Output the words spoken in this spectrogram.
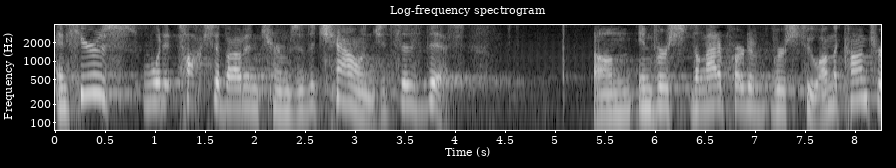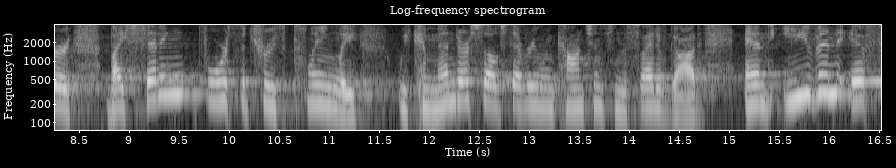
And here's what it talks about in terms of the challenge. It says this um, in verse, the latter part of verse 2. On the contrary, by setting forth the truth plainly, we commend ourselves to everyone conscience in the sight of God. And even if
